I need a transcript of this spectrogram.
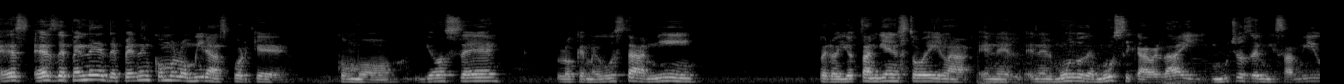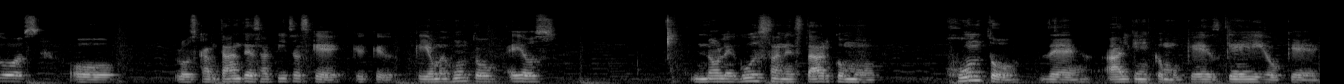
Es, es, depende, depende en cómo lo miras porque como yo sé lo que me gusta a mí, pero yo también estoy en, la, en, el, en el mundo de música, ¿verdad? Y muchos de mis amigos o los cantantes, artistas que, que, que, yo me junto, ellos no les gustan estar como junto de alguien como que es gay o que,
